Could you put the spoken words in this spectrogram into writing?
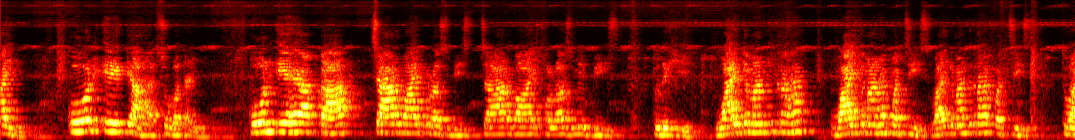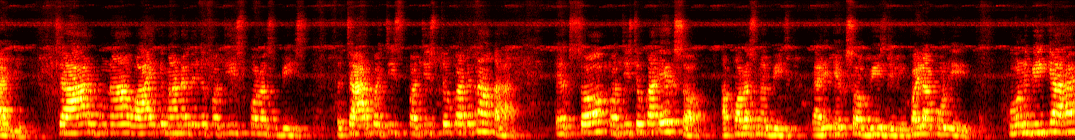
आइए कौन ए क्या है? सो बताइए। कौन ए है आपका? चार वाई प्लस बीस, चार वाई प्लस में बीस। तो देखिए, वाई के मान कितना है? वाई के मान है पच्चीस। वाई के मान कितना है? पच्चीस। तो आइए, चार गुना वाई के मान देखिए पच्चीस प्लस बीस। तो चार पच्चीस पच्चीस चौका कितना होता है? एक सौ, पच्चीस चौका एक सौ, और प्लस में बीस। यानी एक सौ बीस डिग्री। पहला कौन ए। कौन बी क्या है?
